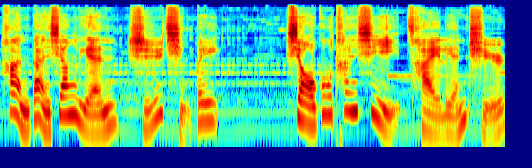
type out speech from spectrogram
汉旦相连时请悲，小姑贪戏采莲池。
